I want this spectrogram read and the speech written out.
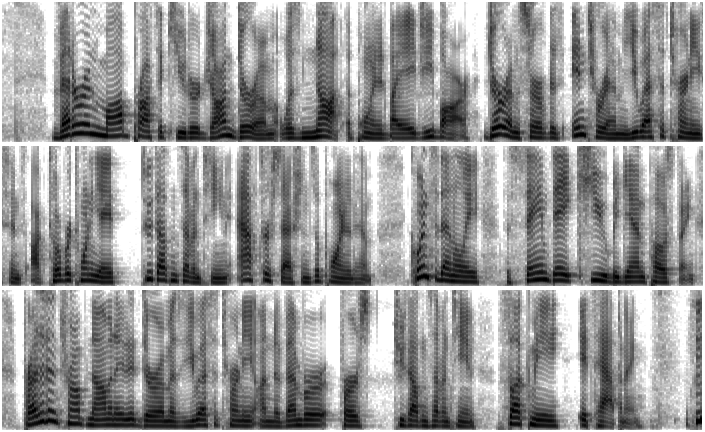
Veteran mob prosecutor John Durham was not appointed by AG Barr. Durham served as interim U.S. attorney since October 28, 2017, after Sessions appointed him. Coincidentally, the same day Q began posting, President Trump nominated Durham as U.S. attorney on November 1st, 2017. Fuck me, it's happening.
